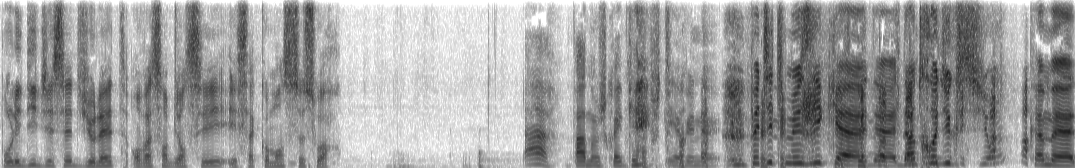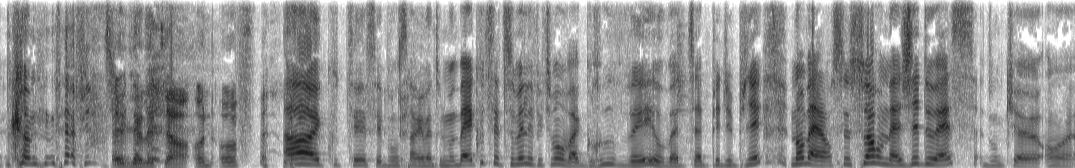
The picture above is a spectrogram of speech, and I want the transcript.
Pour les DJ 7 Violette, on va s'ambiancer et ça commence ce soir. Ah, pardon, je croyais qu'il Oh, y avait une, une petite musique euh, de- d'introduction, comme, euh, comme d'habitude. Violette, il y a un on-off. Ah, écoutez, c'est bon, ça arrive à tout le monde. Bah, écoute, cette semaine, effectivement, on va groover, on va taper du pied. Non, bah, alors, ce soir, on a G2S, donc euh, en,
